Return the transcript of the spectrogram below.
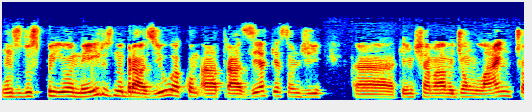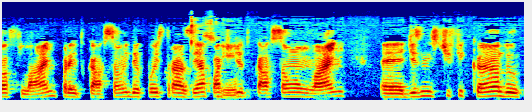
um dos pioneiros no Brasil a, a trazer a questão de uh, que a gente chamava de online to offline para a educação e depois trazer a Sim. parte de educação online, é, desmistificando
